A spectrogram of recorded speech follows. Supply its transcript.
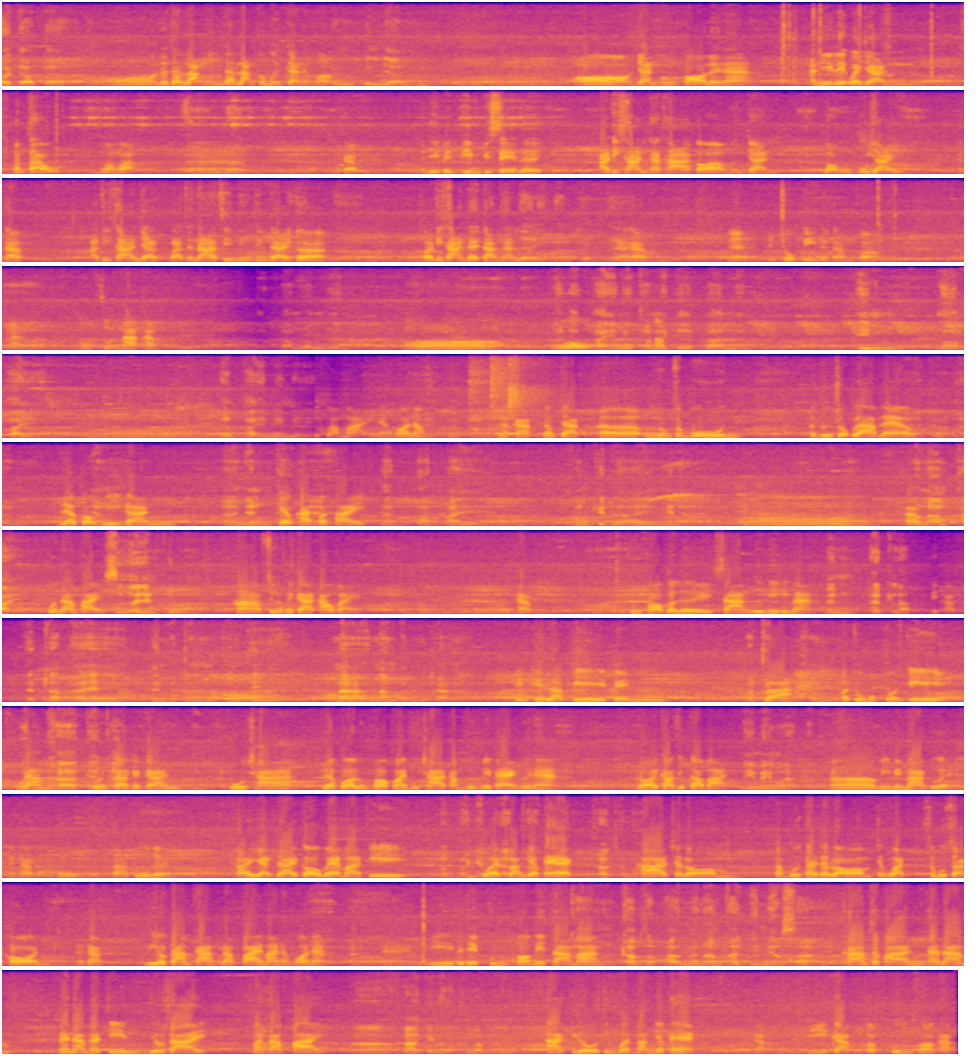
ร้อยเก้าเก้า อ๋อแล้วด้านหลังด้านหลังก็เหมือนกันนะพ่อเป็นเป็นยันอ๋อยันของหลวงพ่อเลยนะ อันนี้เรียกว่ายันน้ำเต้าเขาบอกว่ายันน้ำเต้านะครับ อันนี้เป็นพิมพ์พิเศษเลย อธิษฐานคาถาก็เหมือนกันบอกหลวงปู่ใหญ่นะครับ อธิษฐานอยากปรารถนาสิ่งหนึ่งสิ่งใดก็ก็อธิษฐานได้ตามนั้นเลยนะครับแหมเป็นโชคดีเลยครับก็อ่าโอ้สวยมากครับความ ร่มเย็นอ๋อแล้วโอ้ก็ไผ่นี่ทำให้เกิดความแบบอิ่มนอกไผ่อ๋อแล้วไผ่นี่มีมีความหมายนะพ่อเนาะไม่เป็นนะครับ นอกจากเอ่ออุดมสมบูรณ์ ก็คือโชคลาภแล้วโชคลาภแล้วก็มีการอ่ายังแคล้วคลาดปลอดภัยปลอดภัยคนคิดร้ายไม่ได้อ๋อคกรัลับวน้ำไผ่กลัวหน้ำไผ่เสือยังกลัวอ่าเสือไม่กล้าเข้าไปอ๋อ ครับหลวงพ่อก็เลยสร้างรุ่นนี้ขึ้นมา เป็นเคล็ดลับนี่ครับเคล็ดลับให้เป็นวัตถุมงคลที่น่านำไปบูชาเป็นเคล็ดลับที่เป็นวัตพถุระมงคล วัตถุมงคลที่ควรนค่าแก่ำควรค่าแก่การบูชา แล้วก็หลวงพ่อก็ให้บูชาทำบุญไม่แพงด้วยนะฮะร้อยเก้าสิบเก้าบาทนี่ไม่มากอ่ามีไม่มากด้วยนะครับ โอ้สาธุเลย ใครอยากได้ก็แวะมาที่ วัดบางยะแพรกท่าฉลองท่าฉลอมตำบลท่าฉลอม จังหวัดสมุทรสาครนะครับเลี้ยวตามทางลำป้ายมาทั้งพ่อนะอ่าวันนี้พระเดชคุณหลวงพ่อเมตตามาก ข้ามสะพานแม่น้ำท่าจีนเลี้ยวซ้ายข้ามสะพานท่าน้ำแม่น้ำท่าจีนเลี้ยวซ้ายมาตามป้ายอ่าห้ากิโลถึงวัดบางยะ5กิโลถึงวัดบางยะแพรกนะครับนี้กราบขอบคุณหลวงพ่อครับ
